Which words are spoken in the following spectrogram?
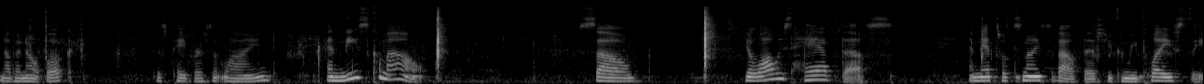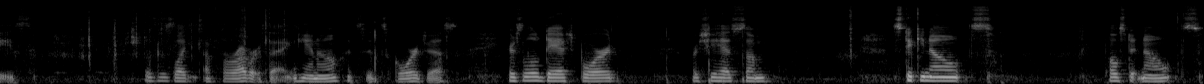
Another notebook. This paper isn't lined. And these come out. So you'll always have this. And that's what's nice about this. You can replace these. This is like a forever thing, you know. It's, it's gorgeous. Here's a little dashboard where she has some sticky notes, post-it notes,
